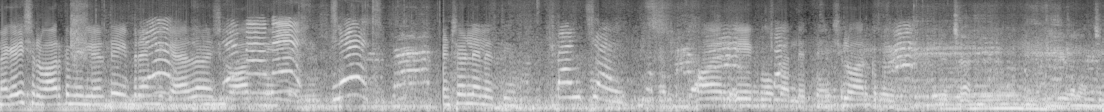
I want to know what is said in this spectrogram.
मैं कह शलवार कमीज ले लेते इब्राहिम भी कह रहा है मैं शलवार कमीज शर्ट ले लेती हूँ। और एक वो कर लेते हैं शलवार कमीज। अच्छा ये अच्छा।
